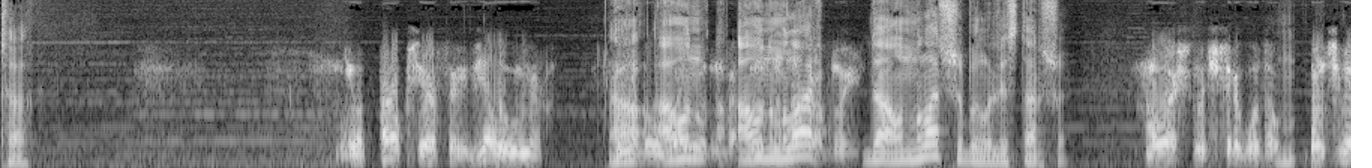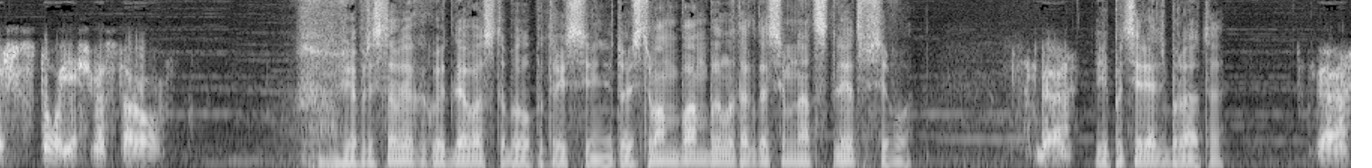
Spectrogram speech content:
Так. И вот порог сердца взял и умер. А, а он, а он млад... Да, он младше был или старше? Младше на 4 года. Он 76-го, я 72-го. Я представляю, какое для вас это было потрясение. То есть вам, вам было тогда 17 лет всего? Да. И потерять брата? Да.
